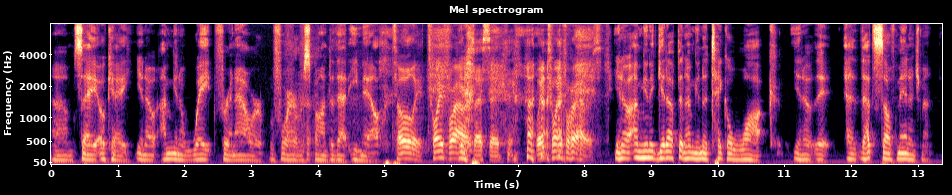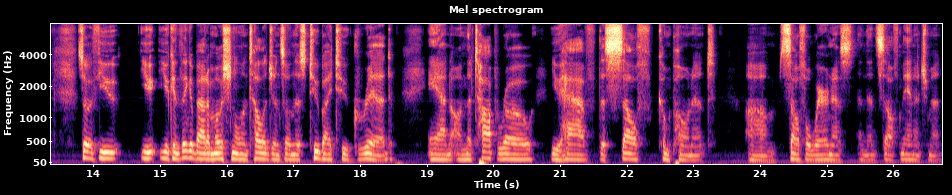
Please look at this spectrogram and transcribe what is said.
um, say, okay, you know, I'm going to wait for an hour before I respond to that email. Totally. 24 hours, I say. wait 24 hours. You know, I'm going to get up and I'm going to take a walk. You know, it, uh, that's self management. So if you, you, you can think about emotional intelligence on this two by two grid. And on the top row, you have the self component, um, self awareness, and then self management.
